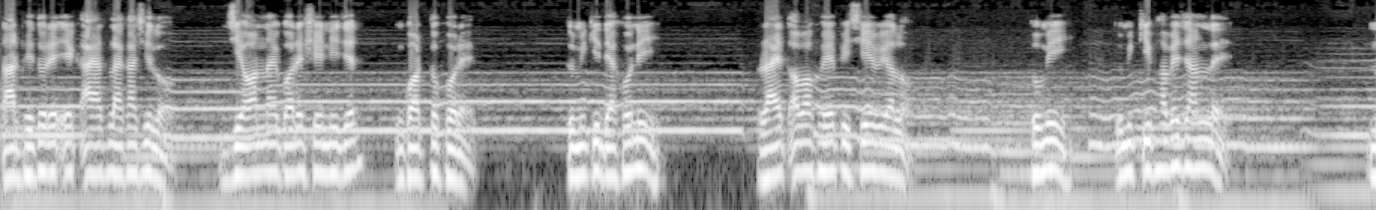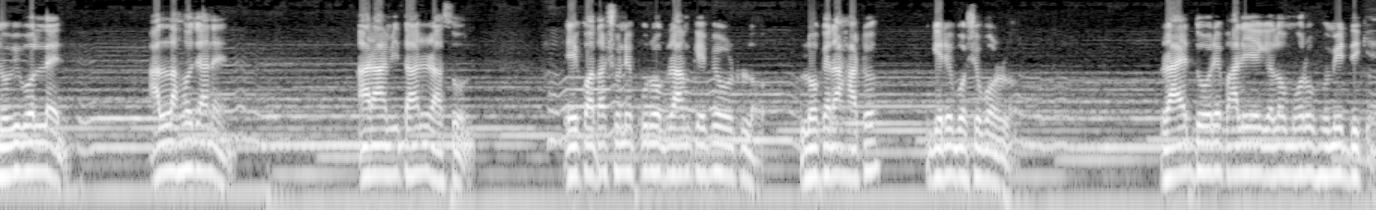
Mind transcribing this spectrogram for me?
তার ভেতরে এক আয়াত লেখা ছিল, যে অন্যায় করে সে নিজের গর্ত করে। তুমি কি দেখনি? রায়ত অবাক হয়ে পিছিয়ে গেল, তুমি তুমি কীভাবে জানলে? নবী বললেন আল্লাহ জানেন, আর আমি তার রাসুল। এই কথা শুনে পুরো গ্রাম কেঁপে উঠল। লোকেরা হাঁটো গেড়ে বসে পড়ল। রায়ের দৌড়ে পালিয়ে গেল মরুভূমির দিকে।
